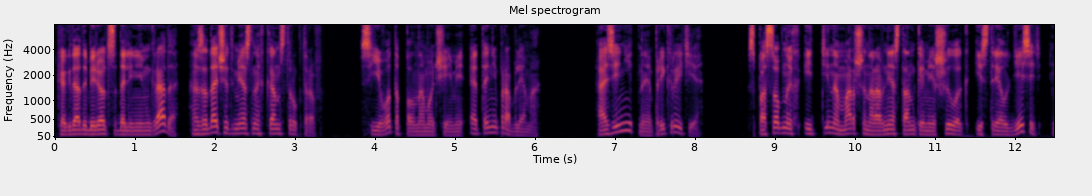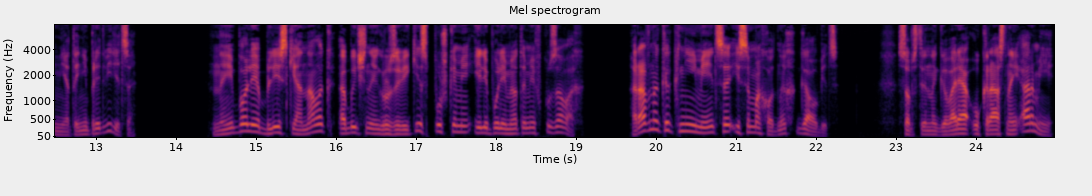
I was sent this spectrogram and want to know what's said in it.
Когда доберется до Ленинграда, озадачит местных конструкторов. С его-то полномочиями это не проблема. А зенитное прикрытие. Способных идти на марше наравне с танками «Шилок» и «Стрел-10» нет и не предвидится. Наиболее близкий аналог — обычные грузовики с пушками или пулеметами в кузовах. Равно как не имеется и самоходных гаубиц. Собственно говоря, у Красной Армии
